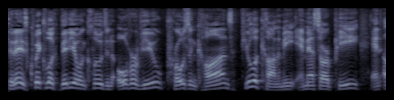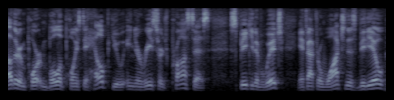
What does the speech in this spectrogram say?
Today's quick look video includes an overview, pros and cons, fuel economy, MSRP, and other important bullet points to help you in your research process. Speaking of which, if after watching this video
